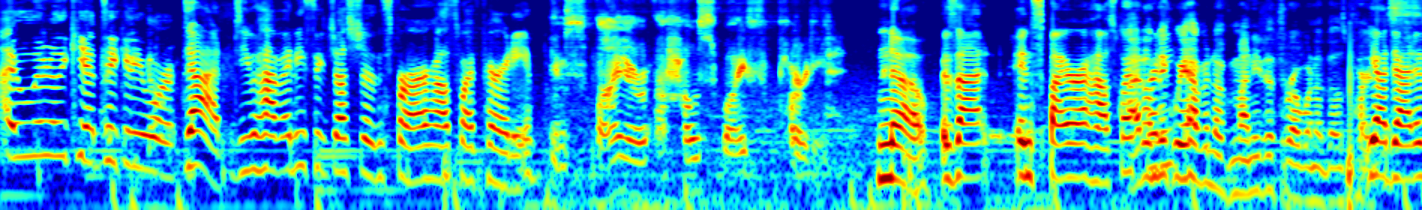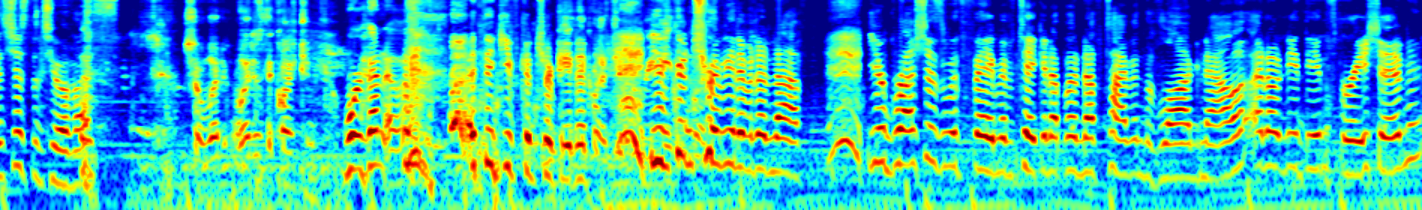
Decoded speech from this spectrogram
I literally can't take any more. Dad, do you have any suggestions for our housewife parody? Inspire a housewife party. No. Is that inspire a housewife I don't party? think we have enough money to throw one of those parties. Yeah, Dad, it's just the two of us. So what? What is the question? We're gonna. I think you've contributed. Repeat the question. Repeat You've contributed enough. Your brushes with fame have taken up enough time in the vlog now. I don't need the inspiration.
